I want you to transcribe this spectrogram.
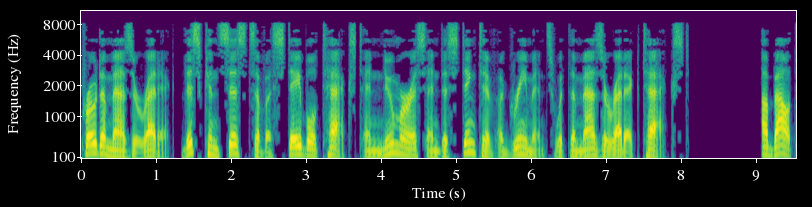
Proto-Masoretic, this consists of a stable text and numerous and distinctive agreements with the Masoretic text. About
